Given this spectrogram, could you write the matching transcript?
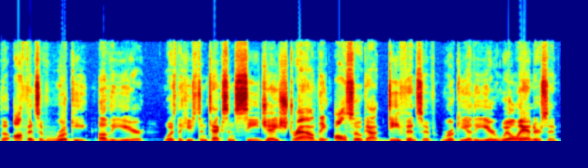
The Offensive Rookie of the Year was the Houston Texans CJ Stroud. They also got Defensive Rookie of the Year, Will Anderson.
